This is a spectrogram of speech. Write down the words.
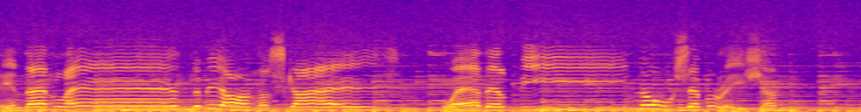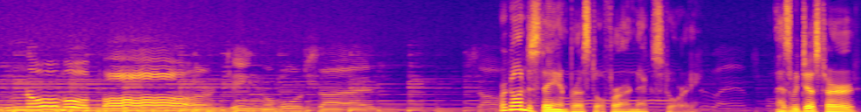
in that land beyond the skies where there'll be no separation, no more parting, no more sighs. We're going to stay in Bristol for our next story. As we just heard,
